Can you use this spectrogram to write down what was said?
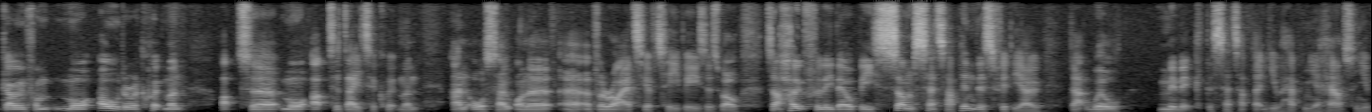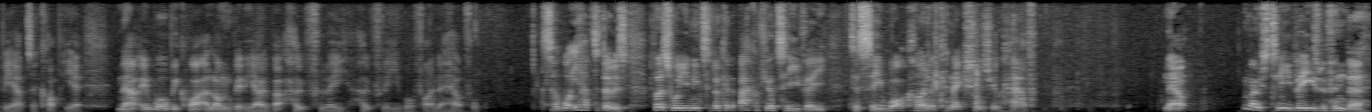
going from more older equipment up to more up-to-date equipment and also on a, a variety of TVs as well. So hopefully there will be some setup in this video that will mimic the setup that you have in your house and you'll be able to copy it. Now it will be quite a long video but hopefully hopefully you will find it helpful. So what you have to do is first of all you need to look at the back of your TV to see what kind of connections you have. Now most TVs within the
